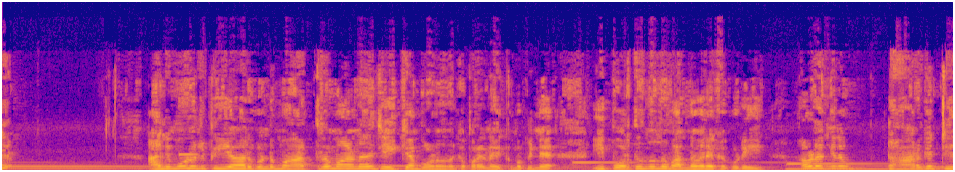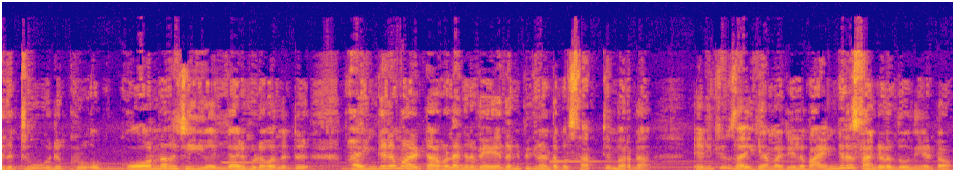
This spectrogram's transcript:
അനുമോൾ ഒരു പി ആർ കൊണ്ട് മാത്രമാണ് ജയിക്കാൻ പോകണമെന്നൊക്കെ പറയണ കേൾക്കുമ്പോൾ പിന്നെ ഈ പുറത്തുനിന്ന് വന്നവരൊക്കെ കൂടി അവളിങ്ങനെ ടാർഗറ്റ് ചെയ്തിട്ട് ഒരു കോർണർ ചെയ്യും എല്ലാവരും കൂടെ വന്നിട്ട് ഭയങ്കരമായിട്ട് അവളെ അങ്ങനെ വേദനിപ്പിക്കുന്നുണ്ട്. അപ്പൊ സത്യം പറഞ്ഞാൽ എനിക്കും സഹിക്കാൻ പറ്റിയില്ല. ഭയങ്കര സങ്കടം തോന്നി കേട്ടോ.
